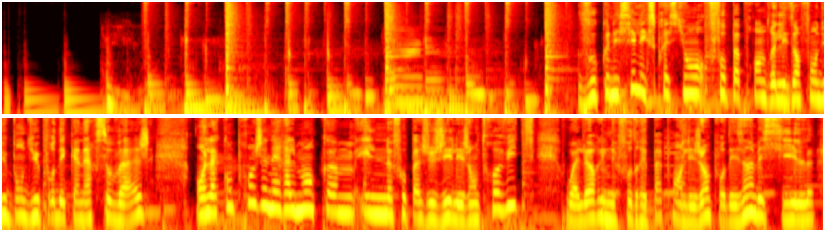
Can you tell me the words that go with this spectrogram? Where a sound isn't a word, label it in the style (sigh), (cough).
thank you Vous connaissez l'expression faut pas prendre les enfants du bon Dieu pour des canards sauvages On la comprend généralement comme il ne faut pas juger les gens trop vite ou alors il ne faudrait pas prendre les gens pour des imbéciles.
